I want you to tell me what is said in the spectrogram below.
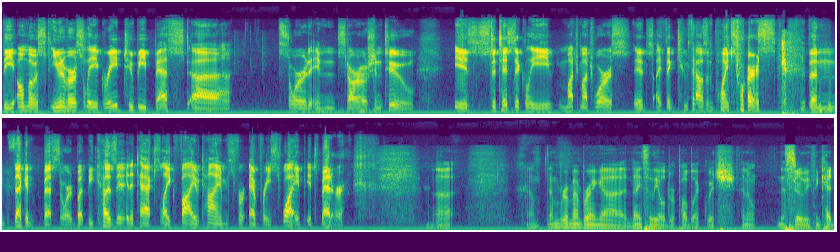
the almost universally agreed to be best uh, sword in Star Ocean 2 is statistically much much worse. It's I think 2000 points worse than second best sword, but because it attacks like 5 times for every swipe, it's better. uh, I'm, I'm remembering uh, Knights of the Old Republic, which I don't necessarily think had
